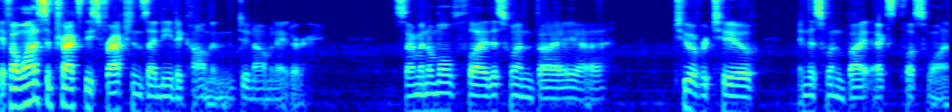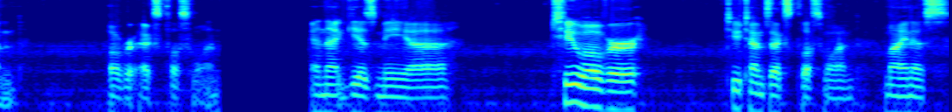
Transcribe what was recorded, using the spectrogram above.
if I want to subtract these fractions, I need a common denominator. So I'm going to multiply this one by uh, 2 over 2 and this one by x plus 1 over x plus 1. And that gives me uh, 2 over 2 times x plus 1 minus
